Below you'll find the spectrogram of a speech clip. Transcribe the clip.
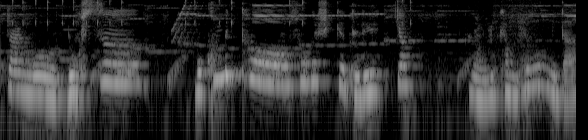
일단 뭐 녹스 뭐 컴퓨터 소개시켜 드릴 겸 그냥 이렇게 한번 해봅니다.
